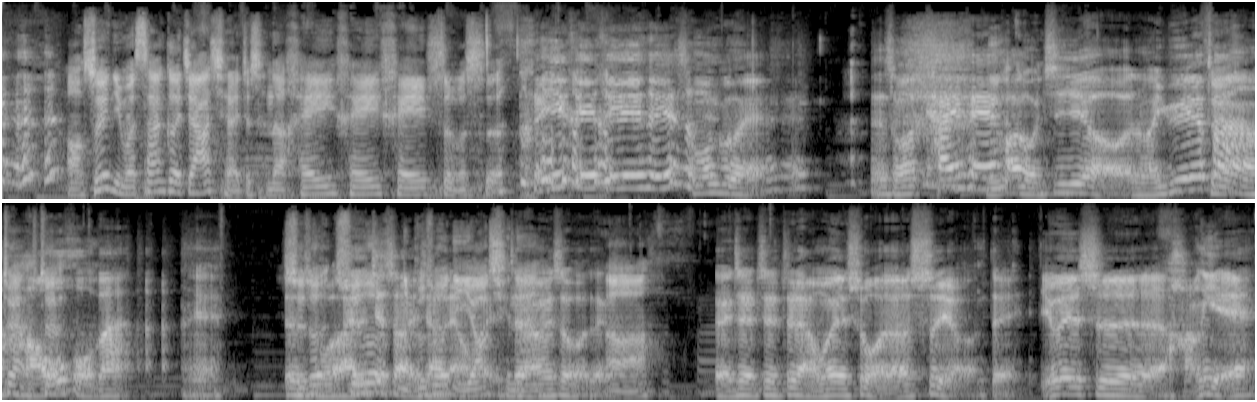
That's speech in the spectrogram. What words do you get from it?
哦，所以你们三个加起来就成了黑黑黑，是不是？嘿嘿嘿嘿，什么鬼？那什么开黑好友基友，什么约饭好伙伴？哎，所以说所以说你不是说你邀请了两位是我的，啊，对，这这这两位是我的室友，对，一位是行爷，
